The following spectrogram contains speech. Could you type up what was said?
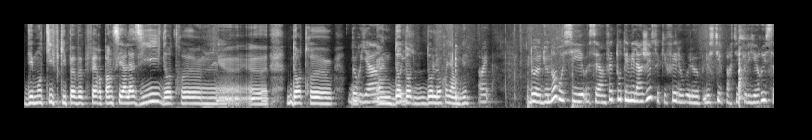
des motifs qui peuvent faire penser à l'Asie, d'autres... d'autres D'Orient. De, oui. Du nord aussi. C'est en fait tout est mélangé, ce qui fait le, le, style particulier russe.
